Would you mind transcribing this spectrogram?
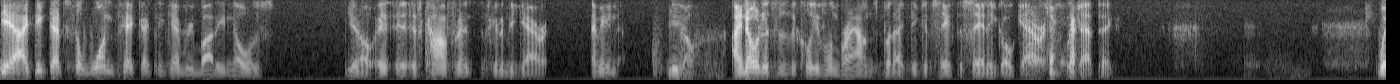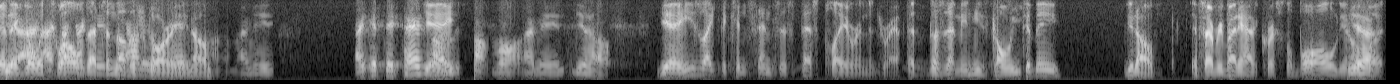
yeah, I think that's the one pick. I think everybody knows, you know, i- i- is confident it's going to be Garrett. I mean, you know, I know this is the Cleveland Browns, but I think it's safe to say they go Garrett with that pick. Where Yeah, they go I- at I- I 12, that's another story, you know. I mean, I, if they pass Yeah, on he- there's something wrong. I mean, you know. Yeah, he's like the consensus best player in the draft. That does that mean he's going to be? You know, if everybody had a crystal ball, you know, Yeah. but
